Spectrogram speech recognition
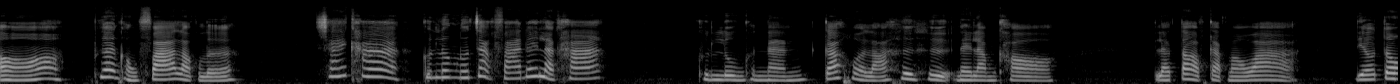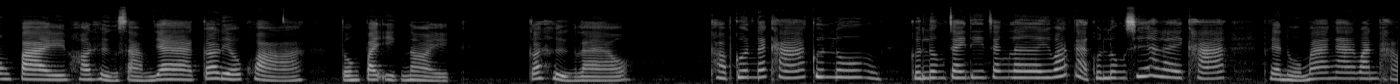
อ๋อ เพื่อนของฟ้าหรอกเหรอใช่ค่ะ คุณลุงรู้จักฟ้าด้วยเหรอคะ คุณลุงคนนั้นก็หัวเราะฮึๆในลำคอ แล้วตอบกลับมาว่า เดี๋ยวตรงไปพอถึงสามแยกก็เลี้ยวขวา ตรงไปอีกหน่อย ก็ถึงแล้ว ขอบคุณนะคะ คุณลุง คุณลุงใจดีจังเลย ว่าแต่คุณลุงชื่ออะไรคะเผื่อหนูมางานวันเผา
